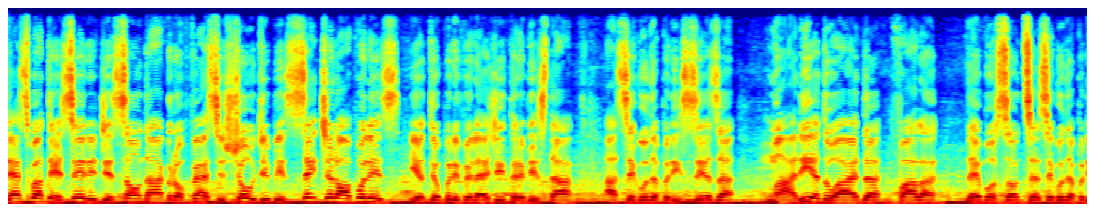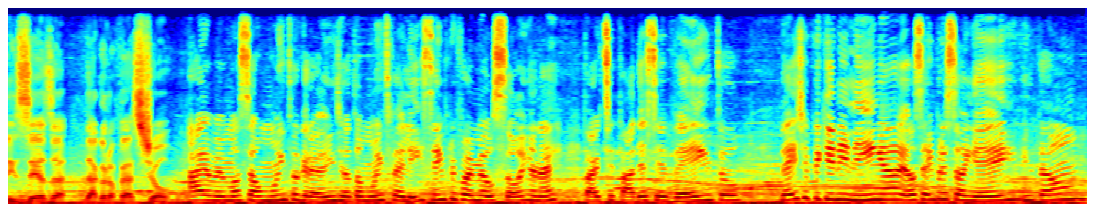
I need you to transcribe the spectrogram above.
13ª edição da Agrofest Show de Vicentinópolis e eu tenho o privilégio de entrevistar a segunda princesa, Maria Eduarda. Fala da emoção de ser a segunda princesa da Agrofest Show. Ah, é uma emoção muito grande, eu estou muito feliz. Sempre foi meu sonho, né? Participar desse evento. Desde pequenininha eu sempre sonhei, então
